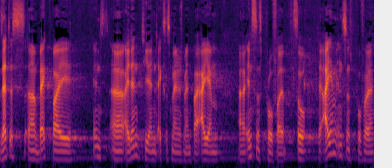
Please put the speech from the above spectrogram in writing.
That is uh, backed by in, uh, identity and access management by IAM uh, instance profile. So the IAM instance profile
